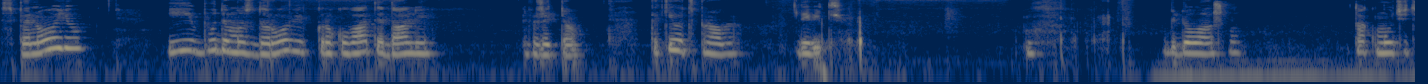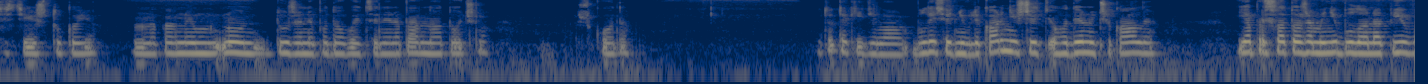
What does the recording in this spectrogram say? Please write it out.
спиною. І будемо здорові крокувати далі в життя. Такі от справи. Дивіться. Бідолашний. Так мучиться з цією штукою. Напевно, йому ну, дуже не подобається. Не напевно, а точно. Шкода. Ото такі діла. Були сьогодні в лікарні, ще годину чекали. Я прийшла теж, мені було на пів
